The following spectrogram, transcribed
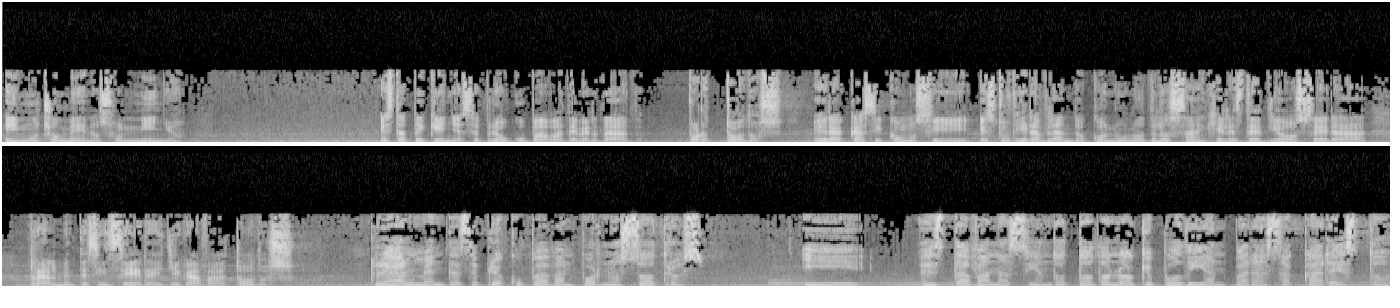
y mucho menos un niño. Esta pequeña se preocupaba de verdad por todos. Era casi como si estuviera hablando con uno de los ángeles de Dios. Era realmente sincera y llegaba a todos. Realmente se preocupaban por nosotros y estaban haciendo todo lo que podían para sacar esto.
